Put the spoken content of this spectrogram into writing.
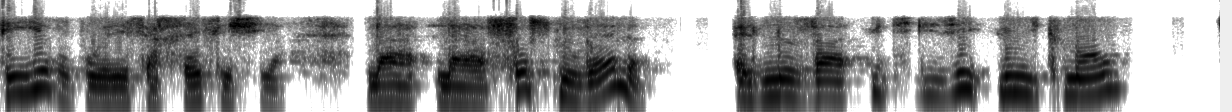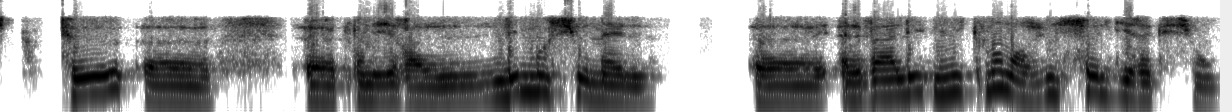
rire, vous pouvez les faire réfléchir. La, fausse nouvelle, elle ne va utiliser uniquement que euh, euh, comment dire, l'émotionnel. Euh, elle va aller uniquement dans une seule direction.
